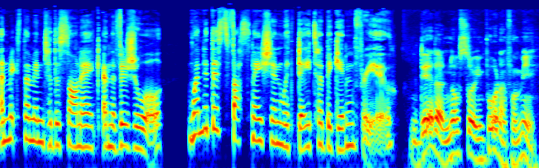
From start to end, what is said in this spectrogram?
and mix them into the sonic and the visual. When did this fascination with data begin for you? Data not so important for me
